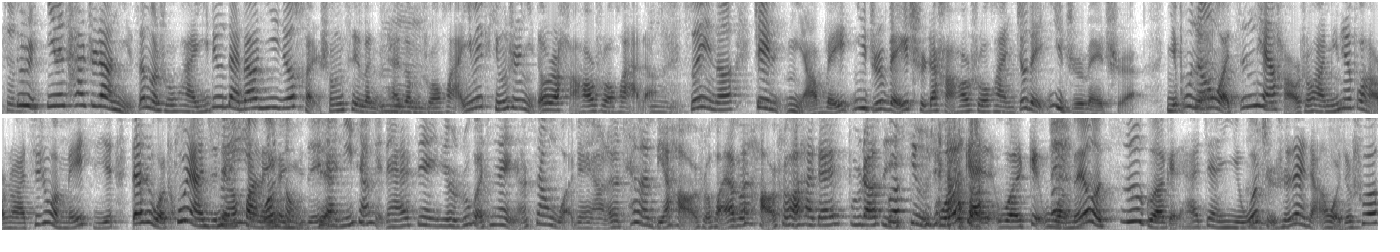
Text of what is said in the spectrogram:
就就是因为他知道你这么说话，一定代表你已经很生气了，你才这么说话。因为平时你都是好好说话的，所以呢，这你要维一直维持着好好说话，你就得一直维持。你不能我今天好好说话，明天不好好说话。其实我没急，但是我突然之间换了一个我总结一下，你想给大家的建议就是，如果现在已经像我这样了，就千万别好好说话，要不然好好说话还该不知道自己姓啥。我给我给 我没有资格给大家建议，我只是在讲，我就说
